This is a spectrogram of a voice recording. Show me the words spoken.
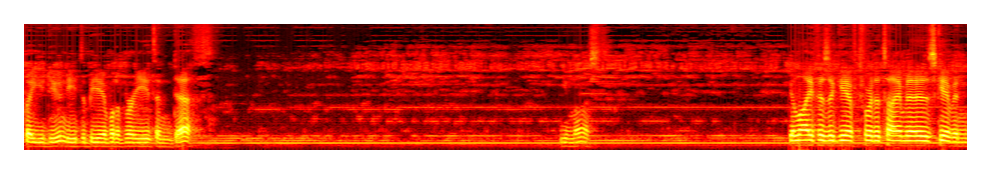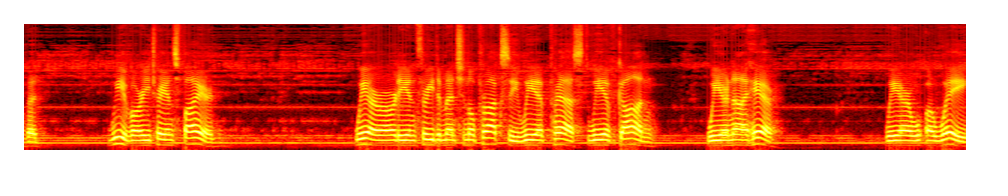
But you do need to be able to breathe in death. You must. Your life is a gift for the time that is given, but we have already transpired. We are already in three dimensional proxy. We have passed. We have gone. We are not here. We are away.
